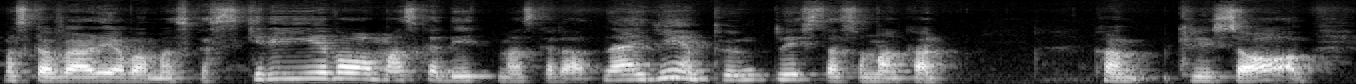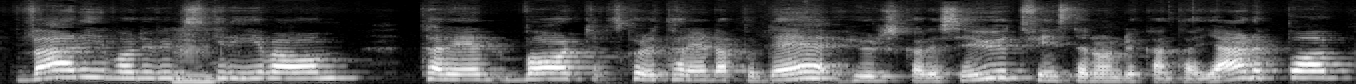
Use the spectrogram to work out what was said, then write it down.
man ska välja vad man ska skriva och man ska dit, man ska dit. Nej, ge en punktlista som man kan, kan kryssa av. Välj vad du vill mm. skriva om. Ta reda, vart ska du ta reda på det? Hur ska det se ut? Finns det någon du kan ta hjälp av?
